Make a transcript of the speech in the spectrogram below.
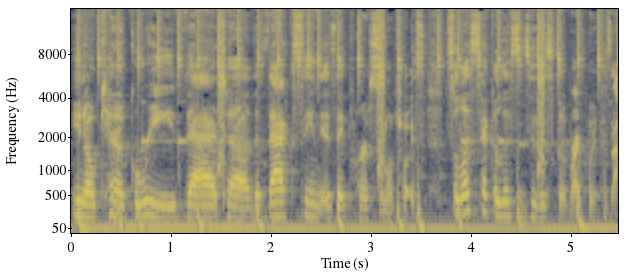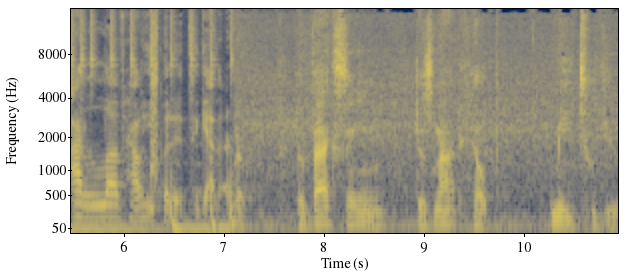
you know, can agree that uh, the vaccine is a personal choice. So let's take a listen to this clip right quick because I love how he put it together. Whatever. The vaccine does not help me to you.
